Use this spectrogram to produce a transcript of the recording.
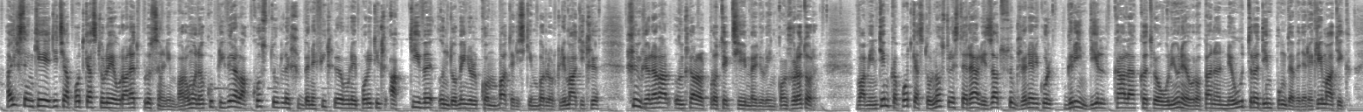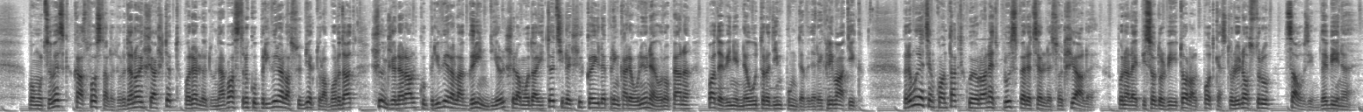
Aici se încheie ediția podcastului Euronet Plus în limba română cu privire la costurile și beneficiile unei politici active în domeniul combaterii schimbărilor climatice și în general în cel al protecției mediului înconjurător. Vă amintim că podcastul nostru este realizat sub genericul Green Deal, calea către o Uniune Europeană neutră din punct de vedere climatic. Vă mulțumesc că ați fost alături de noi și aștept părerile dumneavoastră cu privire la subiectul abordat și în general cu privire la Green Deal și la modalitățile și căile prin care Uniunea Europeană va deveni neutră din punct de vedere climatic. Rămâneți în contact cu Euronet Plus pe rețelele sociale. Până la episodul viitor al podcastului nostru, să auzim de bine!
